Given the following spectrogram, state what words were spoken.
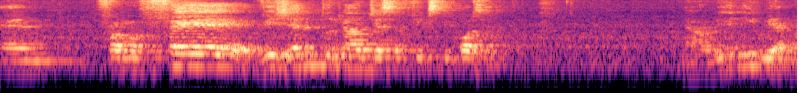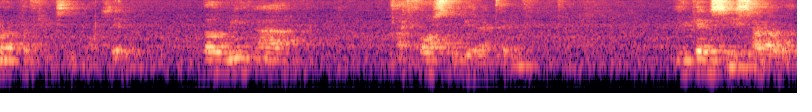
And from a fair vision to now just a fixed deposit. Now really we are not a fixed deposit, but we are a force to be reckoned with. You can see Sarawak,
